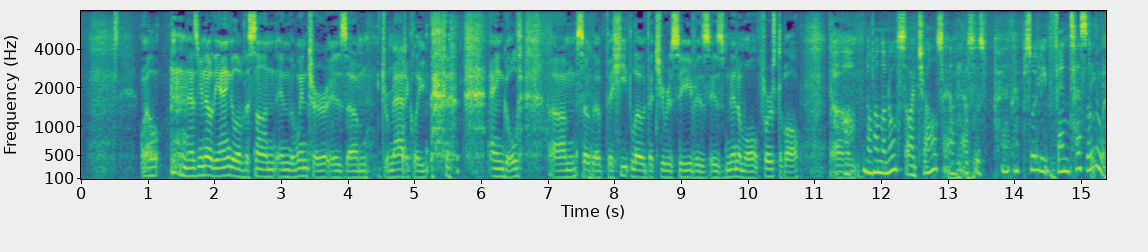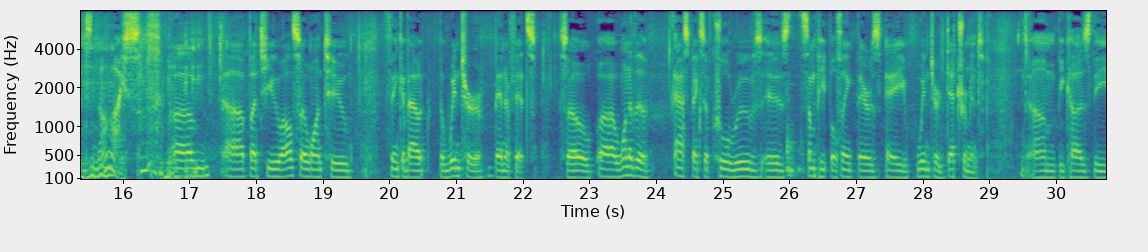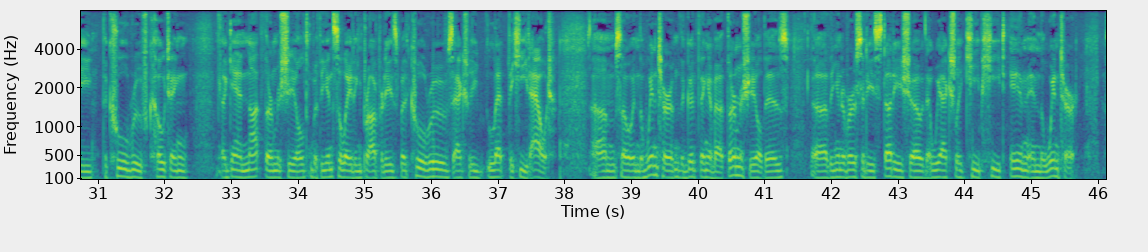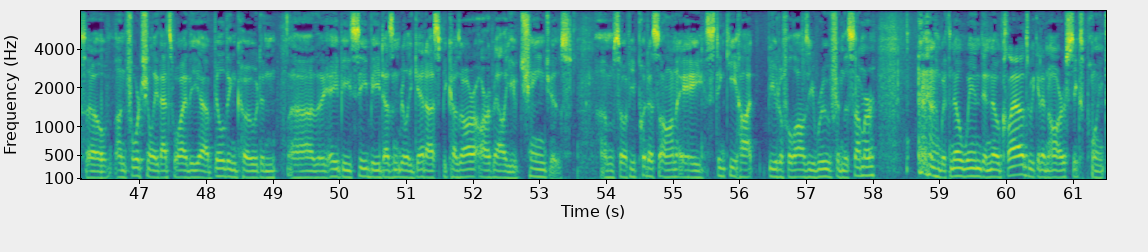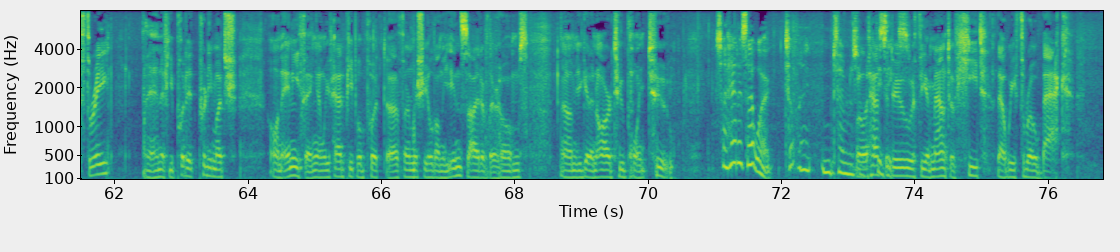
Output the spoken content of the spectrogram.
Well, as you know, the angle of the sun in the winter is um, dramatically angled, um, so the, the heat load that you receive is, is minimal, first of all. Um, oh, not on the north side, Charles. Our house is absolutely fantastic. Oh, it's nice. Um, uh, but you also want to think about the winter benefits. So, uh, one of the aspects of cool roofs is some people think there's a winter detriment um, because the, the cool roof coating, again, not ThermoShield with the insulating properties, but cool roofs actually let the heat out. Um, so in the winter, the good thing about ThermoShield is uh, the university's studies show that we actually keep heat in in the winter. So unfortunately, that's why the uh, building code and uh, the ABCB doesn't really get us because our R value changes. Um, so if you put us on a stinky hot, beautiful Aussie roof in the summer with no wind and no clouds, we get an R6.3. And if you put it pretty much on anything, and we've had people put uh, ThermoShield on the inside of their homes, um, you get an R2.2. So how does that work in terms well, it has physics? to do with the amount of heat that we throw back.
